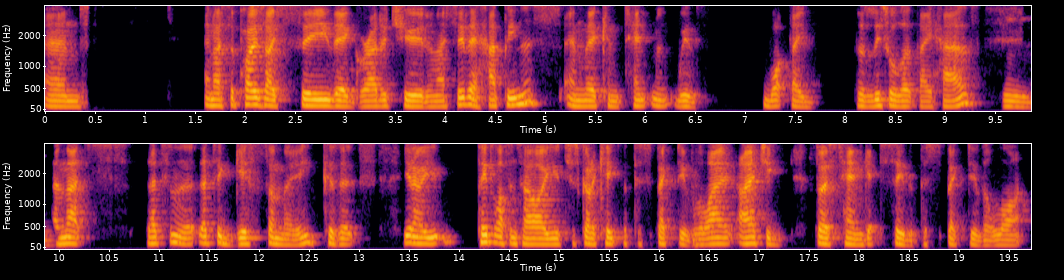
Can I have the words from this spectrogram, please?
and and I suppose I see their gratitude and I see their happiness and their contentment with what they the little that they have. Mm. and that's that's a, that's a gift for me because it's you know people often say oh you just got to keep the perspective. Well I, I actually firsthand get to see the perspective a lot.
